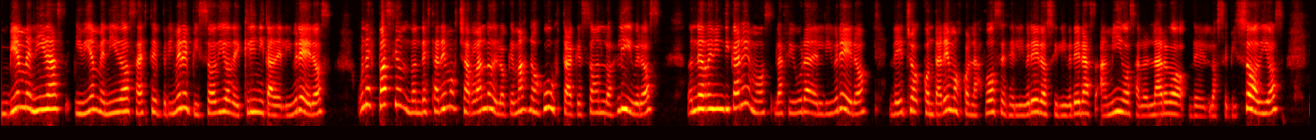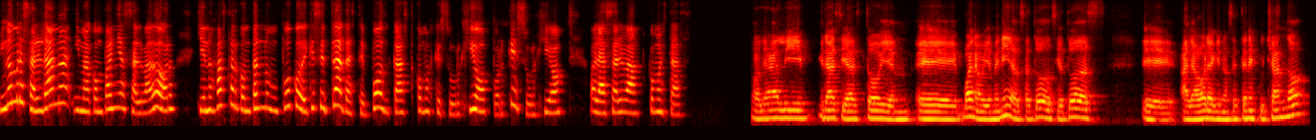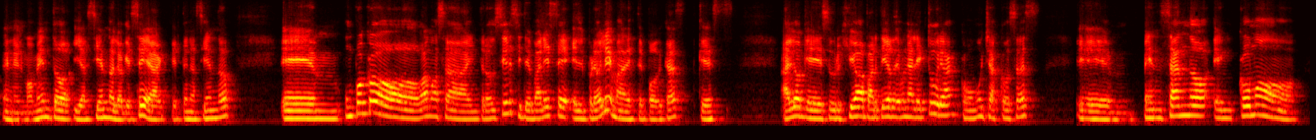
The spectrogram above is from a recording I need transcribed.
Bienvenidas y bienvenidos a este primer episodio de Clínica de Libreros, un espacio en donde estaremos charlando de lo que más nos gusta, que son los libros, donde reivindicaremos la figura del librero. De hecho, contaremos con las voces de libreros y libreras amigos a lo largo de los episodios. Mi nombre es Aldana y me acompaña Salvador, quien nos va a estar contando un poco de qué se trata este podcast, cómo es que surgió, por qué surgió. Hola, Salva, ¿cómo estás? Hola Ali, gracias, estoy bien. Eh, bueno, bienvenidos a todos y a todas eh, a la hora que nos estén escuchando, en el momento y haciendo lo que sea que estén haciendo. Em, un poco vamos a introducir, si te parece, el problema de este podcast, que es algo que surgió a partir de una lectura, como muchas cosas, em, pensando en cómo,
